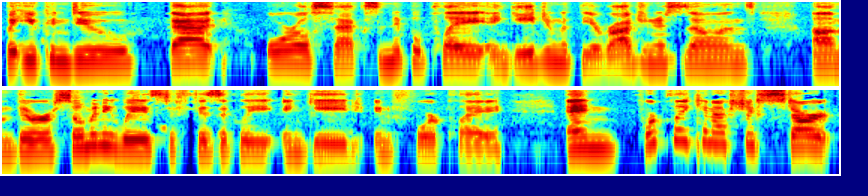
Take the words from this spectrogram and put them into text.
but you can do that oral sex nipple play engaging with the erogenous zones um, there are so many ways to physically engage in foreplay and foreplay can actually start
